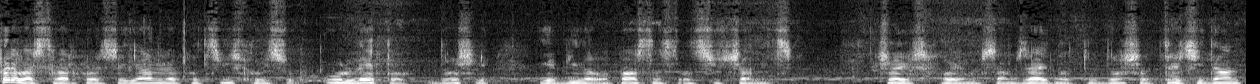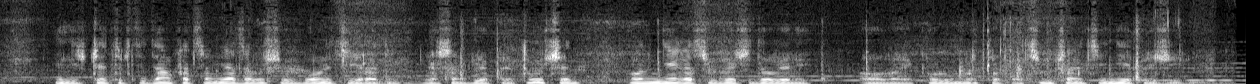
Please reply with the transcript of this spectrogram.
Prva stvar koja se javila kod svih koji su u leto došli je bila opasnost od sučanice. Čovjek s kojim sam zajedno tu došao treći dan ili četvrti dan kad sam ja završio u bolnici radi, jer sam bio pretučen, on njega su već doveli ovaj, polumrtvog od sunčanice nije preživio.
